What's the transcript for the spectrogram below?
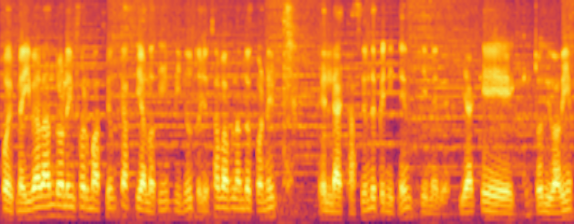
pues me iba dando la información que hacía los 10 minutos. Yo estaba hablando con él en la estación de penitencia y me decía que, que todo iba bien.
